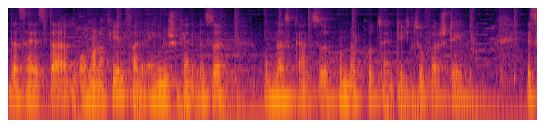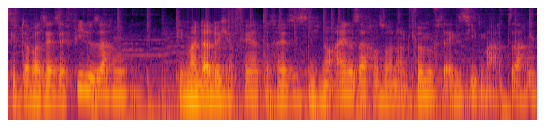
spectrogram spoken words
Das heißt, da braucht man auf jeden Fall Englischkenntnisse, um das Ganze hundertprozentig zu verstehen. Es gibt aber sehr, sehr viele Sachen, die man dadurch erfährt. Das heißt, es ist nicht nur eine Sache, sondern fünf, sechs, sieben, acht Sachen,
